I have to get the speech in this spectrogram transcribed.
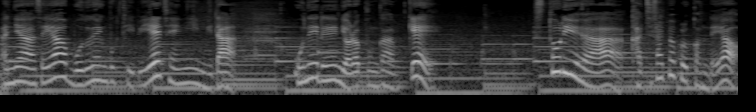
안녕하세요. 모든 행복TV의 제니입니다. 오늘은 여러분과 함께 스토리회화 같이 살펴볼 건데요.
